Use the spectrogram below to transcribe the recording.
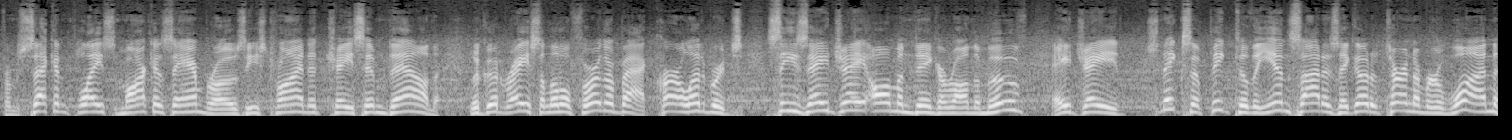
from second place Marcos Ambrose. He's trying to chase him down. The good race a little further back. Carl Edwards sees A.J. Allmendinger on the move. A.J. sneaks a peek to the inside as they go to turn number one.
